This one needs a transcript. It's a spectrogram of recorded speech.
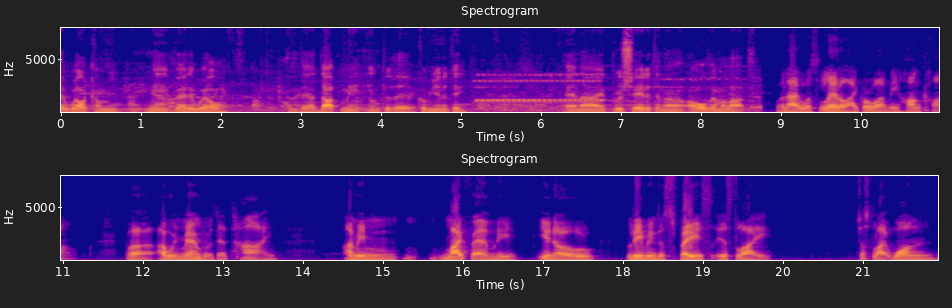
they welcome me very well, and they adopt me into the community, and I appreciate it and I owe them a lot. when I was little, I grew up in Hong Kong. But I remember that time, I mean, my family, you know, living the space is like just like one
